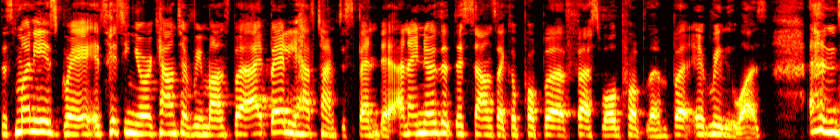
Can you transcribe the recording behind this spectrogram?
this money is great. It's hitting your account every month, but I barely have time to spend it. And I know that this sounds like a proper first world problem, but it really was. And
